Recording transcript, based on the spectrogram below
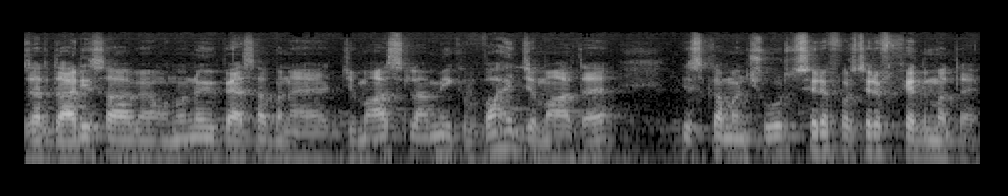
जरदारी साहब हैं, उन्होंने भी पैसा बनाया। जमात इस्लामी एक वाद जमात है, जिसका मंशूर सिर्फ़ और सिर्फ़ खिदमत है।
